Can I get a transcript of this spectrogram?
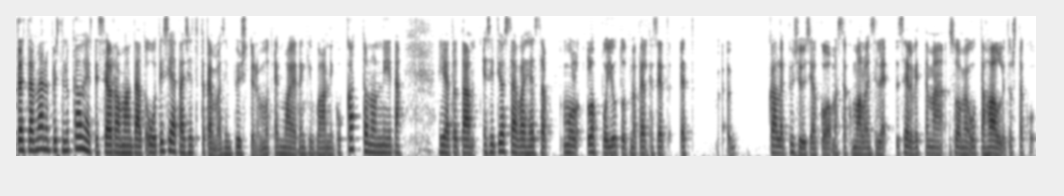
Tota, mä en ole pystynyt kauheasti seuraamaan täältä uutisia, tai siis totta kai mä olisin pystynyt, mutta en mä oon jotenkin vaan niinku kattonut niitä. Ja, tota, ja sitten jossain vaiheessa mulla loppui jutut, mä pelkäsin, että et Kalle pysyy siellä koomassa, kun mä aloin sille selvittämään Suomen uutta hallitusta, kun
